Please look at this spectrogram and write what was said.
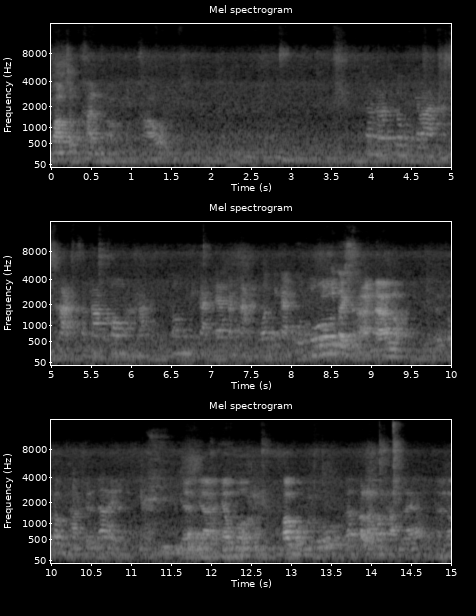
ความสำคัญของเขาเราโรงพยา บาลขาดสภาพคล่องนะคะต้องมีการแก้ปัญหาหรือว่ามีการพูดคุโอ้ยที่ไม่ประชุมขาดดานหรอกแต่ก็ต้องทำจนได้อย่าอย่าอย่าบอกเพราะผมรู้แล้วก็เราก็ทำแล้วแต่เรา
